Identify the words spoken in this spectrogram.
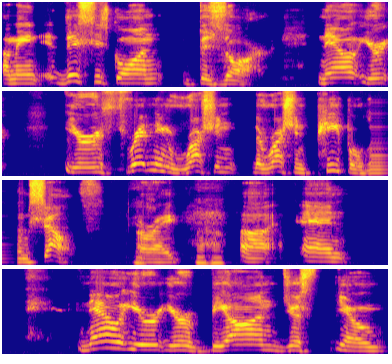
I mean, this has gone bizarre. Now you're you're threatening Russian the Russian people themselves. Yes. All right, Uh-huh. uh, and now you're you're beyond just you know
